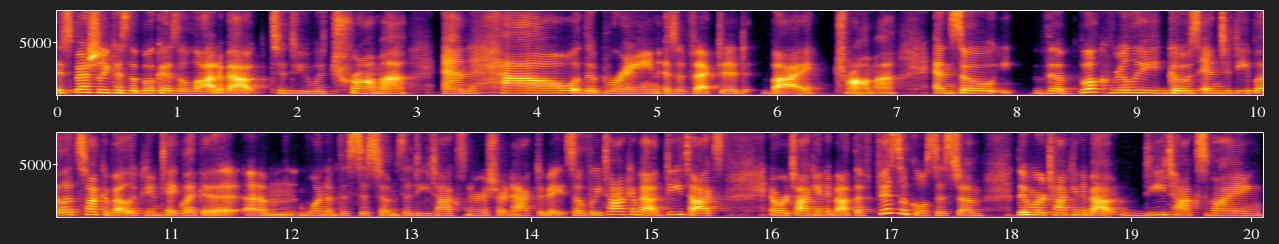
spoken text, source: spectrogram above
especially because the book has a lot about to do with trauma and how the brain is affected by trauma. And so the book really goes into deep like let's talk about like we can take like a um, one of the systems the detox nourish and activate. So if we talk about detox and we're talking about the physical system then we're talking about detoxifying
